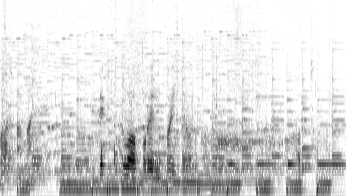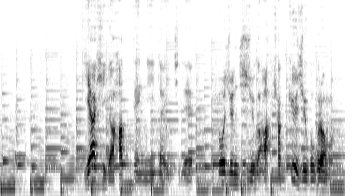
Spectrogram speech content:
バージョンバージョン。スペックはこれに書いてあるかとギア比が8.2対1で標準自重があ 195g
